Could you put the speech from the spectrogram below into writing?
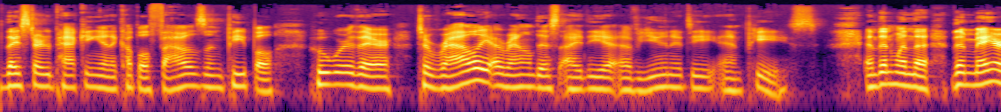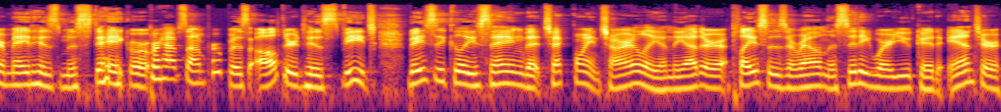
they started packing in a couple thousand people who were there to rally around this idea of unity and peace. And then when the, the mayor made his mistake, or perhaps on purpose altered his speech, basically saying that Checkpoint Charlie and the other places around the city where you could enter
